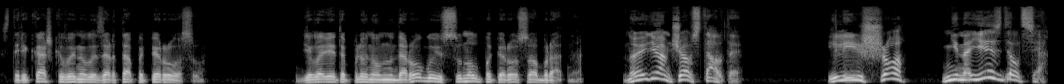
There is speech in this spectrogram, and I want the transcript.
Старикашка вынул изо рта папиросу. Деловито плюнул на дорогу и сунул папиросу обратно. «Ну идем, чё встал-то? Или еще не наездился?»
